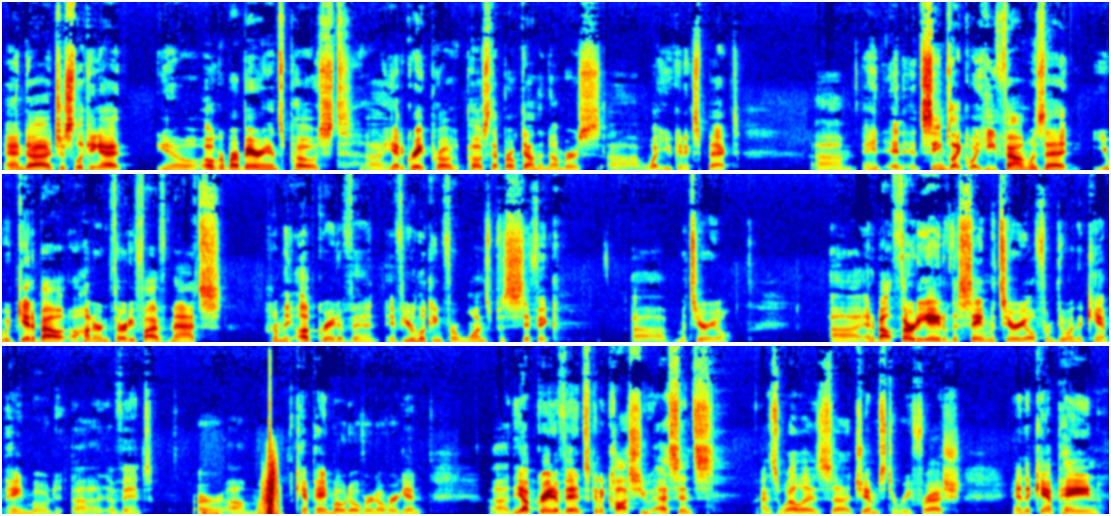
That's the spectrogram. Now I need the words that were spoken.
And uh, just looking at you know Ogre Barbarian's post, uh, he had a great pro- post that broke down the numbers, uh, what you can expect. Um, and, and it seems like what he found was that you would get about 135 mats from the upgrade event if you're looking for one specific uh, material, uh, and about 38 of the same material from doing the campaign mode uh, event or um, campaign mode over and over again. Uh, the upgrade event is going to cost you essence as well as uh, gems to refresh, and the campaign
